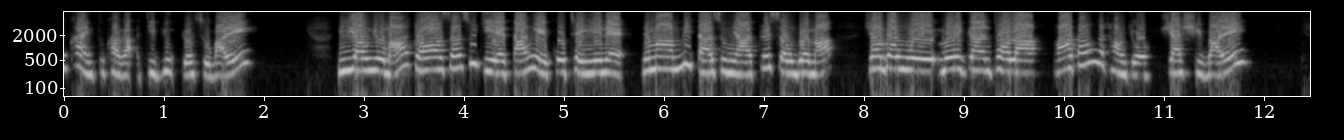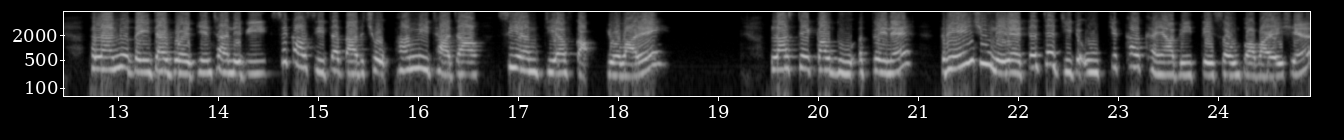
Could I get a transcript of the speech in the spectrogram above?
ဥခိုင်ဒုက္ခကအတည်ပြုပြောဆိုပါတယ်နယူးယောက်မြို့မှာဒေါ်ဆန်းစုကြည်ရဲ့တားငယ်ကိုထိန်လင်းနဲ့မြန်မာမိသားစုများတွေ့ဆုံပွဲမှာရန်ပုံငွေအမေရိကန်ဒေါ်လာ9200ကျော်ရရှိပါတယ် ဖလန်မြို့သိမ်းတိုက်ပွဲပြင်းထန်နေပြီးစစ်ကောင်စီတပ်သားတချို့ဖမ်းမိထားကြောင်း CMDF ကပြောပါတယ်။ပလတ်စတစ်ကောက်သူအသွင်နဲ့သတင်းယူနေတဲ့တက်ကြက်ကြီးတအူပြစ်ခတ်ခံရပြီးတေဆုံးသွားပါရဲ့ရှင်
